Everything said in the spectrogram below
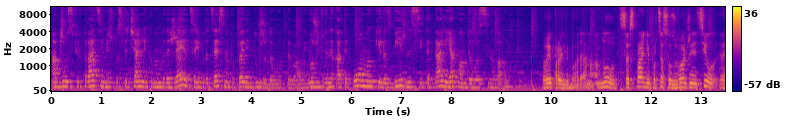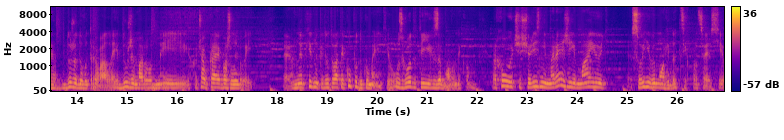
Адже у співпраці між постачальниками мережею цей процес на папері дуже довго тривалий. Можуть виникати помилки, розбіжності і так далі. Як вам вдалося налагодити? Ви праві, Богдана. Ну це справді процес узгодження ціл е, дуже довготривалий, дуже марудний, хоча вкрай важливий. Е, Необхідно підготувати купу документів, узгодити їх з замовником, враховуючи, що різні мережі мають свої вимоги до цих процесів,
